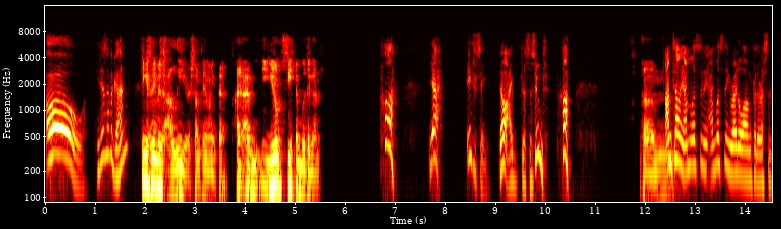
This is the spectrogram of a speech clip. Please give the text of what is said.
Oh, he doesn't have a gun. I think his name is Ali or something like that. I, I you don't see him with a gun. Huh? Yeah, interesting. No, I just assumed. Huh. Um, I'm telling you, I'm listening. I'm listening right along for the rest of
